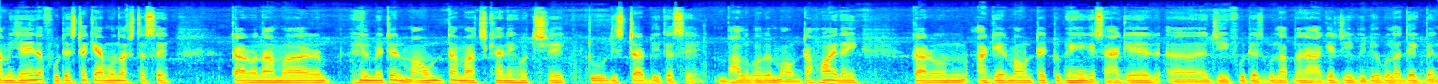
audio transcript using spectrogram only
আমি জানি না ফুটেজটা কেমন আসতেছে, কারণ আমার হেলমেটের মাউন্টটা মাঝখানে হচ্ছে একটু ডিস্টার্ব দিতেছে, ভালোভাবে মাউন্টটা হয় নাই, কারণ আগের মাউন্টটা একটু ভেঙে গেছে। আগের যে ফুটেজগুলো আপনারা আগের যে ভিডিওগুলো দেখবেন,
